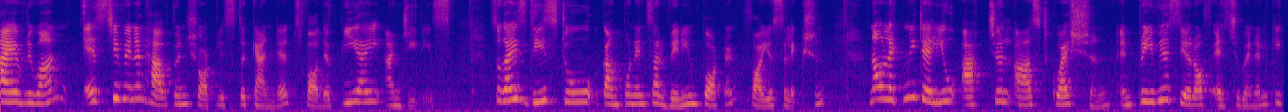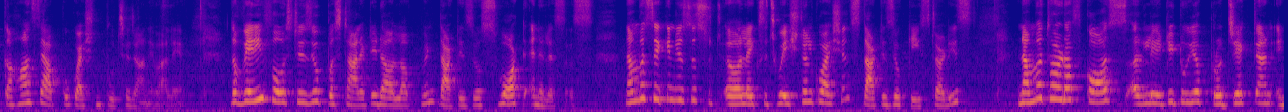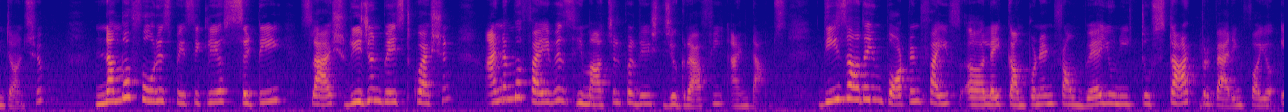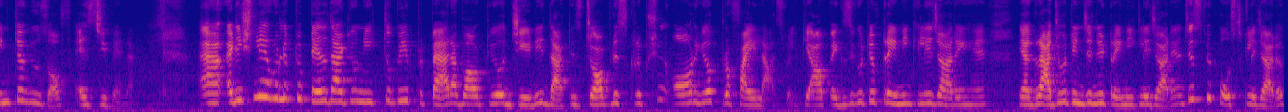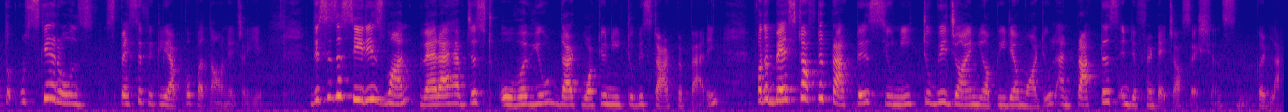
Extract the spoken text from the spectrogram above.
Hi everyone, SJVN and HaveWin shortlist the candidates for their PI and GDs. So guys, these two components are very important for your selection. Now let me tell you actual asked question in previous year of SJVNL कि कहाँ से आपको question पूछे जाने The very first is your personality development, that is your SWOT analysis. Number second is uh, like situational questions, that is your case studies. Number third, of course, related to your project and internship. Number four is basically a city slash region based question. And number five is Himachal Pradesh geography and dams. These are the important five uh, like component from where you need to start preparing for your interviews of SJVNL. Uh, additionally, I would like to tell that you need to be prepared about your JD that is job description or your profile as well कि आप executive training के लिए जा रहे हैं या graduate engineer training के लिए जा रहे हैं जिस भी पोस्ट के लिए जा रहे हो तो उसके रोल्स स्पेसिफिकली आपको पता होने चाहिए। This is the series one where I have just overview that what you need to be start preparing for the best of the practice you need to be join your pedia module and practice in different H R sessions good luck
